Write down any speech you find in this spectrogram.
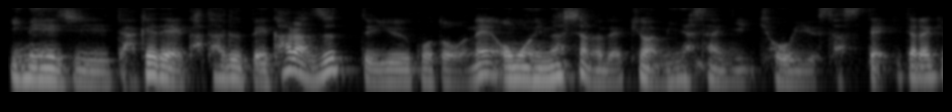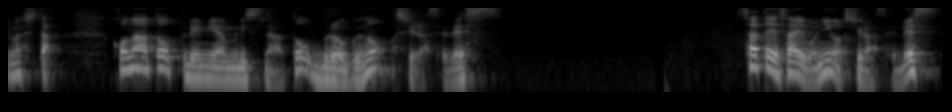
イメージだけで語るべからずっていうことをね、思いましたので、今日は皆さんに共有させていただきました。この後、プレミアムリスナーとブログのお知らせです。さて、最後にお知らせです。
